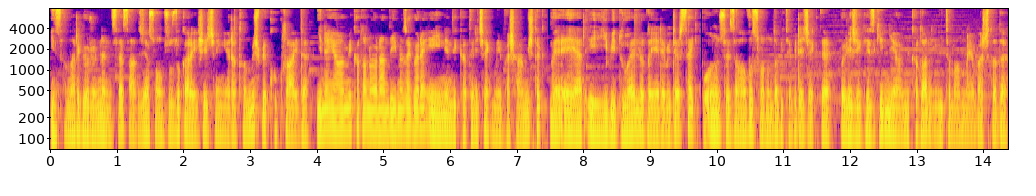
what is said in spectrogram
İnsanlara görünen ise sadece sonsuzluk arayışı için yaratılmış bir kuklaydı. Yine Yamiko'dan öğrendiğimize göre Ei'nin dikkatini çekmeyi başarmıştık ve eğer Ei'yi bir duelloda yenebilirsek bu ön sezi avı sonunda bitebilecekti. Böylece gezgin Yamiko'dan eğitim almaya başladı.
